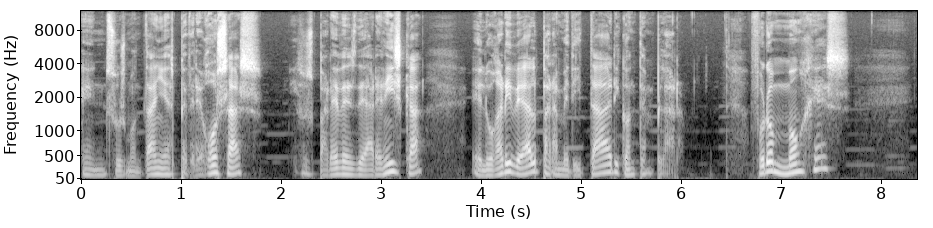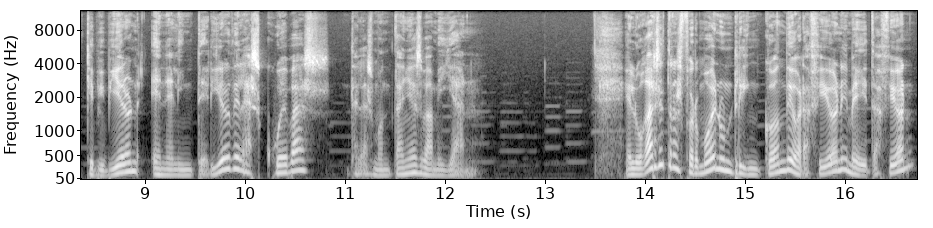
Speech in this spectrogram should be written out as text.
en sus montañas pedregosas y sus paredes de arenisca el lugar ideal para meditar y contemplar. Fueron monjes que vivieron en el interior de las cuevas de las montañas Bamillán. El lugar se transformó en un rincón de oración y meditación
